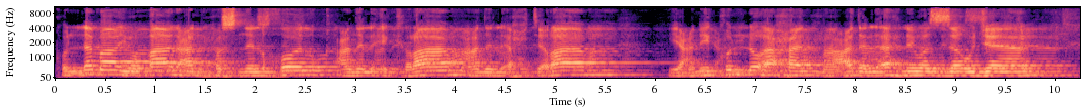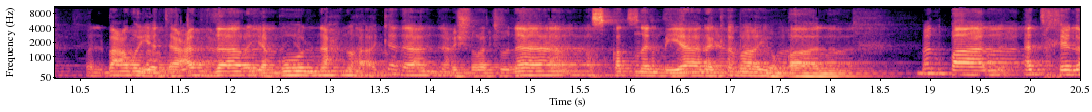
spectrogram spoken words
كلما يقال عن حسن الخلق عن الإكرام عن الاحترام يعني كل أحد ما عدا الأهل والزوجة. والبعض يتعذر يقول نحن هكذا عشرتنا أسقطنا المياه كما يقال. من قال أدخل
